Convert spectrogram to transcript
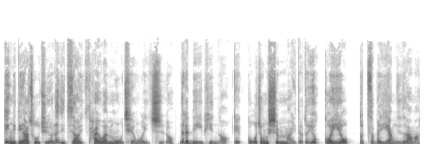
定一定要出去哦。那你知道，以台湾目前为止哦，那个礼品哦，给国中生买的都又贵又。”不怎么样，你知道吗？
